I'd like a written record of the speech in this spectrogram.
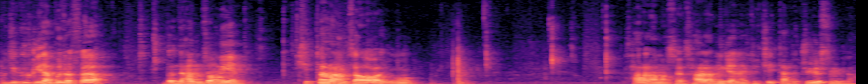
혹시 그 기사 보셨어요? 너 남성이 치타랑 싸워가지고 살아남았어요. 살아남은 게 아니라 그 치타를 죽였습니다.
